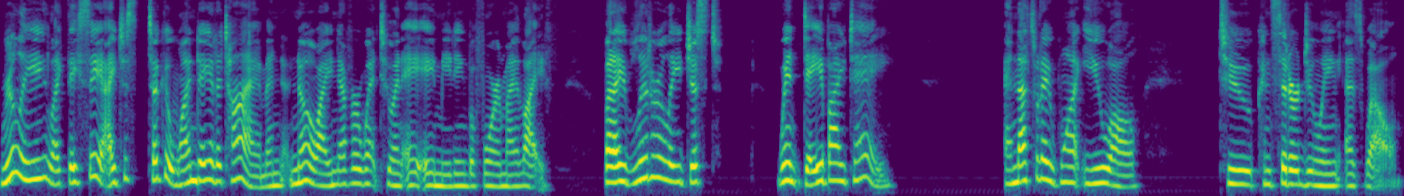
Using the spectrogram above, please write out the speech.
really, like they say, I just took it one day at a time. And no, I never went to an AA meeting before in my life, but I literally just went day by day. And that's what I want you all to consider doing as well.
